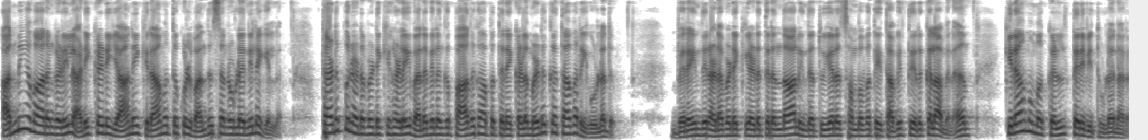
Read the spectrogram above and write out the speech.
அண்மைய வாரங்களில் அடிக்கடி யானை கிராமத்துக்குள் வந்து சென்றுள்ள நிலையில் தடுப்பு நடவடிக்கைகளை வனவிலங்கு பாதுகாப்பு திணைக்களம் எடுக்க தவறியுள்ளது. விரைந்து நடவடிக்கை எடுத்திருந்தால் இந்த துயர சம்பவத்தை தவிர்த்து இருக்கலாம் என கிராம மக்கள் தெரிவித்துள்ளனர்.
